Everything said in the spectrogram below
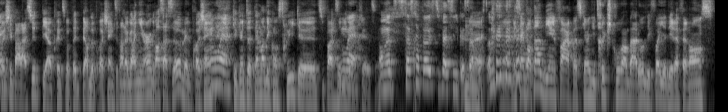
reprocher par la suite, puis après, tu vas peut-être perdre le prochain. Tu en as gagné un grâce à ça, mais le prochain, quelqu'un t'a tellement déconstruit que tu perds celui d'après. ça sera pas aussi facile que ça Ouais. pour toi. Ouais, mais c'est important de bien le faire parce qu'un des trucs que je trouve en battle, des fois, il y a des références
